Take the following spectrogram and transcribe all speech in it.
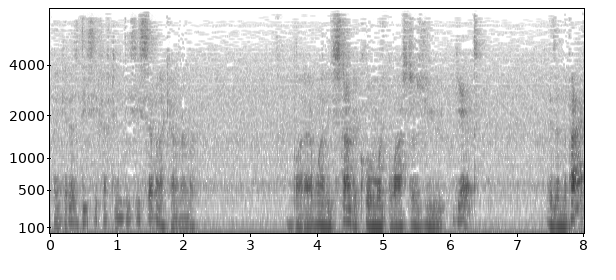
I think it is DC-15, DC-7, I can't remember. But uh, one of these standard Clone Wars blasters you get is in the pack.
